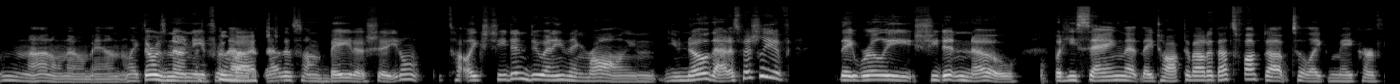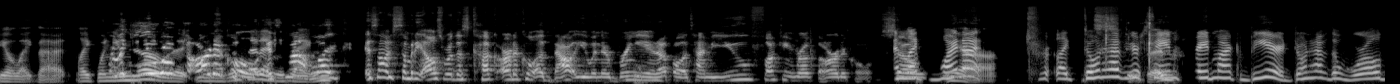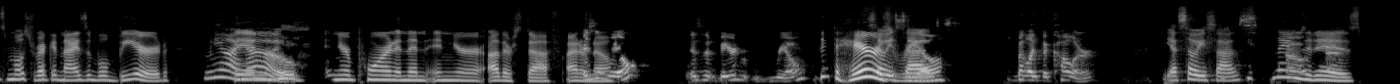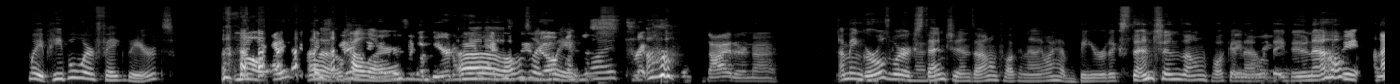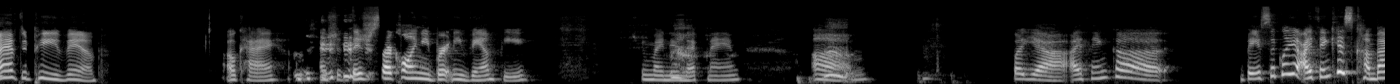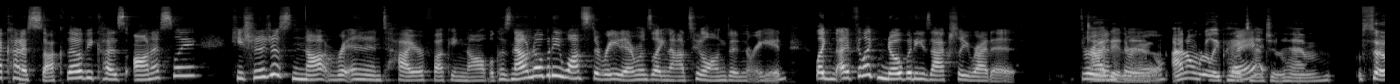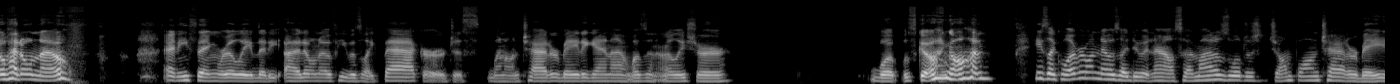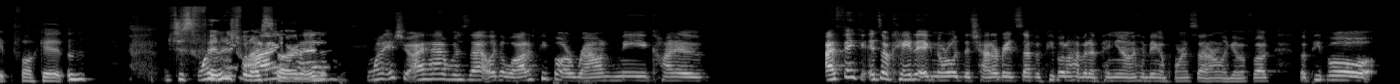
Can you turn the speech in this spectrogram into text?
mm, I don't know, man. Like there was no need for that. much. That is some beta shit. You don't t- like she didn't do anything wrong and you know that, especially if they really she didn't know, but he's saying that they talked about it. That's fucked up to like make her feel like that. Like when But, you like know you wrote that the you never article. said It's not like it's not like somebody else wrote this cuck article about you and they're bringing Mhm. it up all the time. You fucking wrote the article. So and like, why not tr- like don't have your same trademark beard? Don't have the world's most recognizable beard Yeah, I in- know. in your porn and then in your other stuff. I don't is know. it real? Is the beard real? I think the hair so is real. says But like the color. Yeah so he He says claims Oh, it okay. is. Wait, people wear fake beards? No, I didn't think, Oh. I think it Color. was like a beard weave. Oh, I, I was like, wait, what? strip was dyed or not. I mean, Oh, girls wear God. extensions. I don't fucking know. They might have beard extensions. I don't fucking They know what they do now. Wait, I have to pee, vamp. okay I should, they should start calling me brittany vampy should be my new nickname um but yeah i think uh basically i think his comeback kind of sucked though because honestly he should have just not written an entire fucking novel because now nobody wants to read it. Everyone's like, nah, too long, didn't read. Like, I feel like nobody's actually read it through I and didn't. through. I don't really pay Right? attention to him, so I don't know anything really that he. I don't know if he was like back or just went on Chaturbate again. I wasn't really sure what was going on. He's like, well, everyone knows I do it now, so I might as well just jump on Chaturbate. Fuck it, just finish what I started. had- one issue I had was that like a lot of people around me kind of I think it's okay to ignore like the Chaturbate stuff if people don't have an opinion on him being a porn star. I don't really give a fuck. But people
